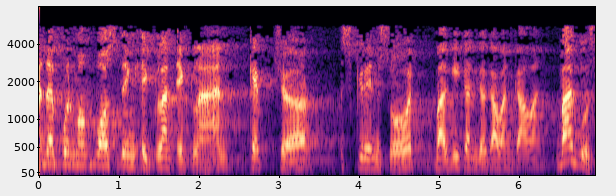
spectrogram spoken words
Adapun memposting iklan-iklan Capture Screenshot Bagikan ke kawan-kawan. Bagus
